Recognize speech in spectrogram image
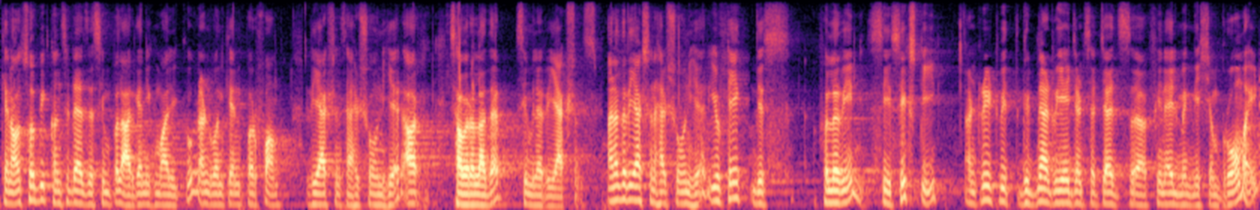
can also be considered as a simple organic molecule and one can perform reactions I have shown here or several other similar reactions. Another reaction I have shown here you take this fullerene C60 and treat with Grignard reagents such as uh, phenyl magnesium bromide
